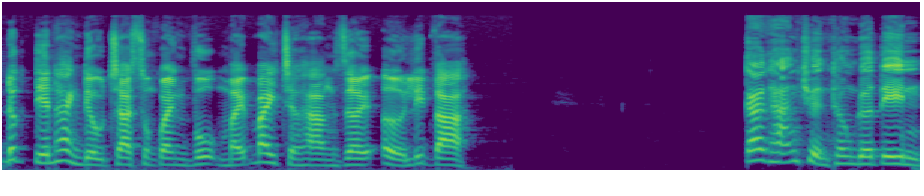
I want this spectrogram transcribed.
Đức tiến hành điều tra xung quanh vụ máy bay chở hàng rơi ở Litva. Các hãng truyền thông đưa tin,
